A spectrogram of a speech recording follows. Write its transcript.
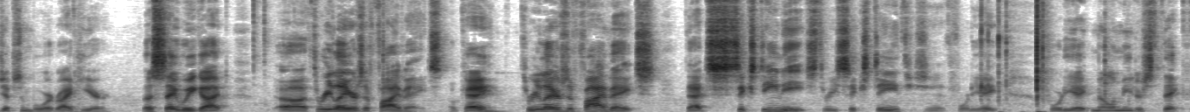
gypsum board right here. Let's say we got uh, three layers of 5 eighths, okay? Three layers of 5 eighths, that's 16 each, 3 16th, 48, 48 millimeters thick.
